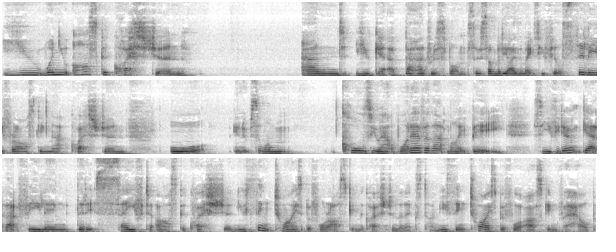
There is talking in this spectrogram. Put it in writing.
you when you ask a question and you get a bad response. So somebody either makes you feel silly for asking that question, or you know someone calls you out, whatever that might be. So if you don't get that feeling that it's safe to ask a question, you think twice before asking the question the next time. You think twice before asking for help.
